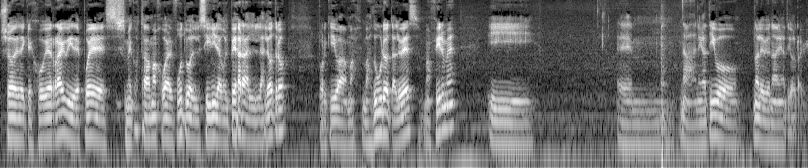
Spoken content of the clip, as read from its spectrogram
Yo desde que jugué rugby después me costaba más jugar al fútbol sin ir a golpear al, al otro porque iba más, más duro tal vez, más firme y em, nada, negativo, no le veo nada negativo al rugby.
